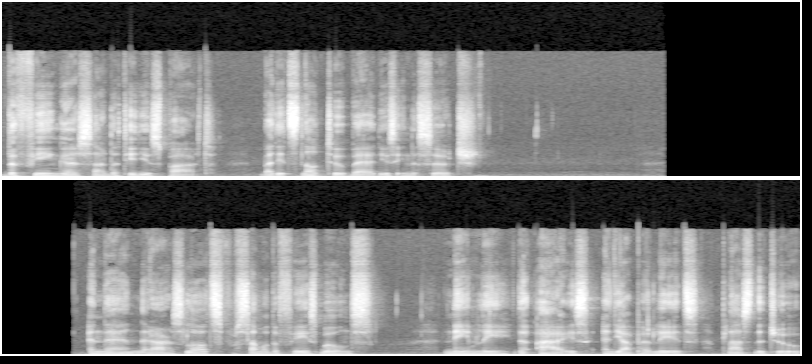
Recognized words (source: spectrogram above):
The fingers are the tedious part, but it's not too bad using the search. And then there are slots for some of the face bones, namely the eyes and the upper lids, plus the jaw.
